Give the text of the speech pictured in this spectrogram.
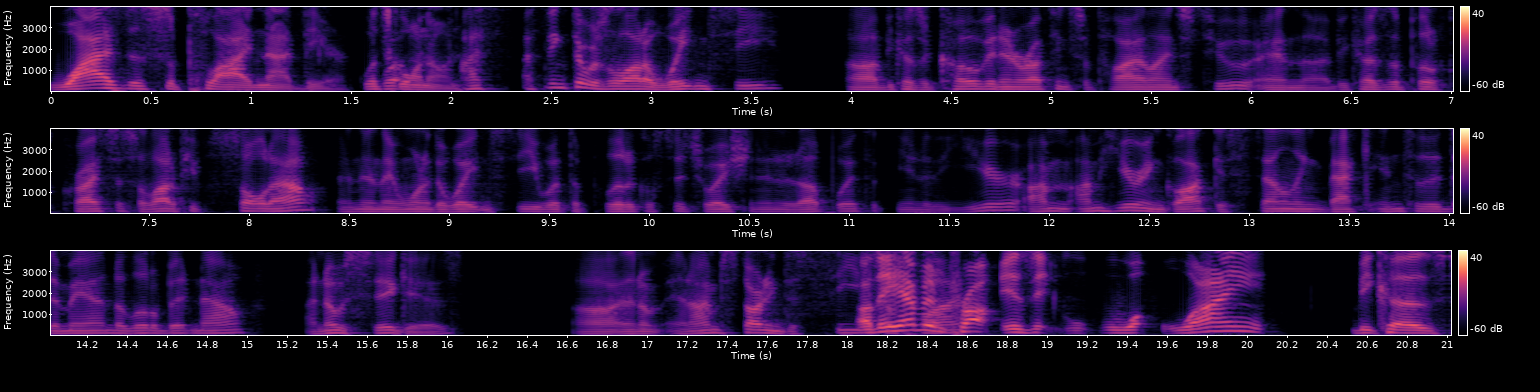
Why is the supply not there? What's Well, going on? I, th- I think there was a lot of wait and see uh, because of COVID interrupting supply lines too, and uh, because of the political crisis, a lot of people sold out, and then they wanted to wait and see what the political situation ended up with at the end of the year. I'm I'm hearing Glock is selling back into the demand a little bit now. I know Sig is, uh, and I'm and I'm starting to see. Are they having pro? Is it wh- why? Because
